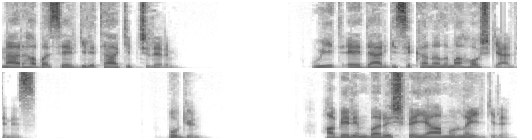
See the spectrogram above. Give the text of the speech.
Merhaba sevgili takipçilerim. UİT E-Dergisi kanalıma hoş geldiniz. Bugün haberin Barış ve Yağmur'la ilgili.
